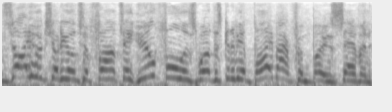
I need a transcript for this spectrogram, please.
Zai hook shotting onto Fata. He'll fall as well. There's going to be a buyback from Bone 7.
